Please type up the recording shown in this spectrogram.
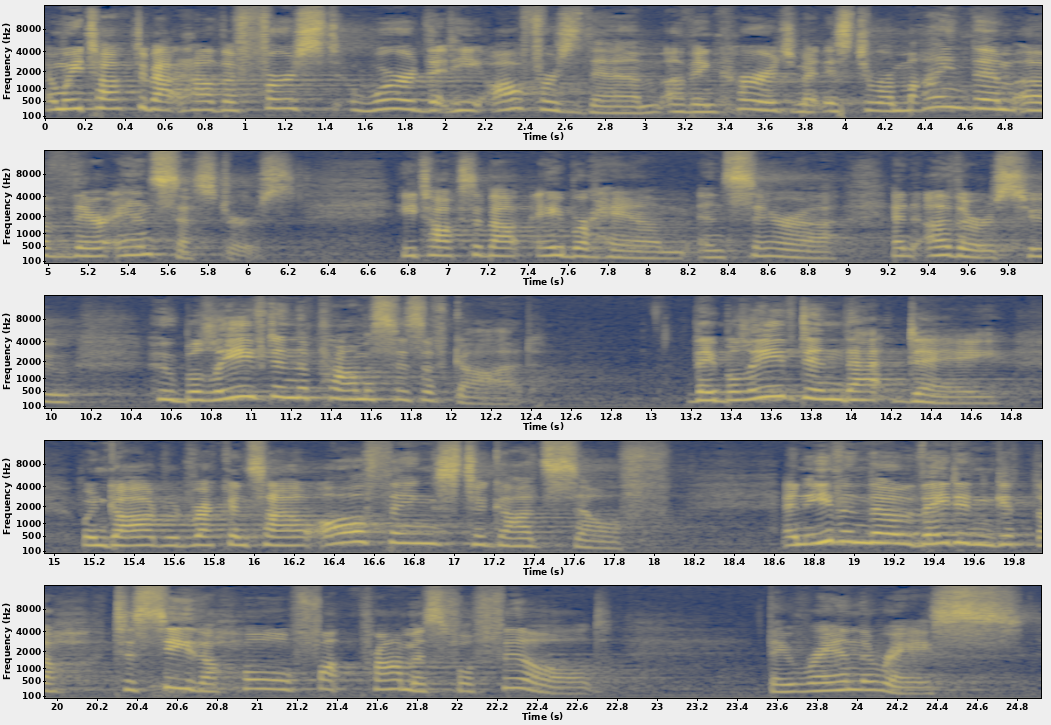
And we talked about how the first word that he offers them of encouragement is to remind them of their ancestors. He talks about Abraham and Sarah and others who, who believed in the promises of God. They believed in that day when God would reconcile all things to God's self. And even though they didn't get the, to see the whole promise fulfilled, they ran the race.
